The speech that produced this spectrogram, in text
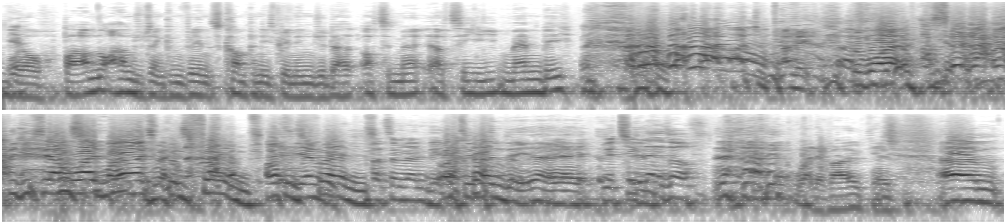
Yeah. will, but I'm not 100% convinced. Kompany's been injured. at Otime- Otimembi. I just panicked. The did you see how wide my eyes went? His friend, his Otiembi. friend. Otamendi. Otamendi, yeah, yeah. Your two letters off. Whatever, who cares? Um,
